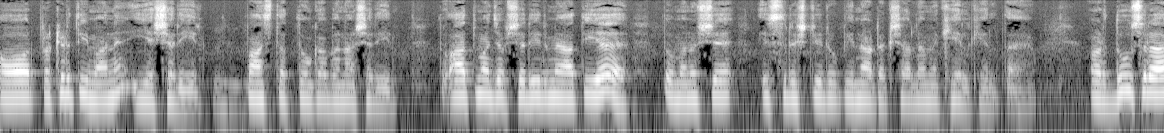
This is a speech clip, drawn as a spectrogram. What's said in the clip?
और प्रकृति माने ये शरीर। पाँच तत्वों का बना शरीर। तो आत्मा जब शरीर में आती है तो मनुष्य इस सृष्टि रूपी नाटकशाला में खेल खेलता है। और दूसरा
